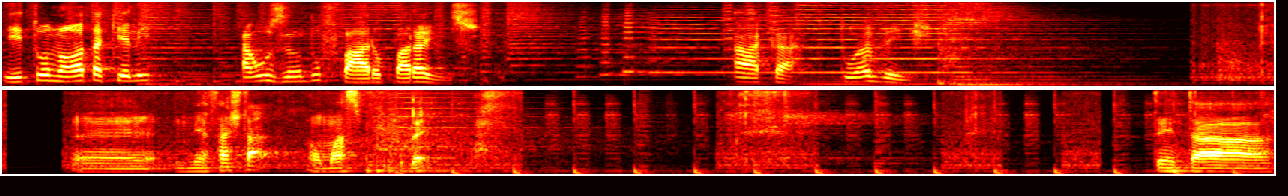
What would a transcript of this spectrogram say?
E tu nota que ele tá usando o faro para isso. Aka, tua vez. É, me afastar ao máximo que puder. Tentar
